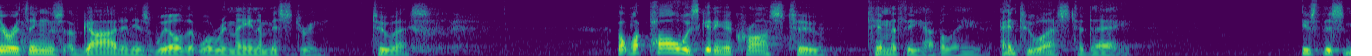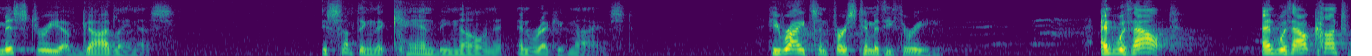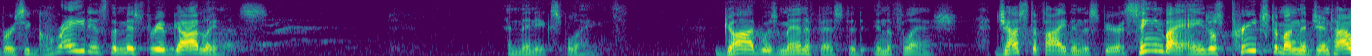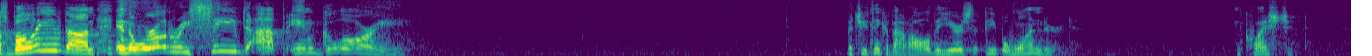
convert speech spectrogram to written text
There are things of God and His will that will remain a mystery to us. But what Paul was getting across to Timothy, I believe, and to us today is this mystery of godliness is something that can be known and recognized. He writes in 1 Timothy 3, and without and without controversy, great is the mystery of godliness. And then he explains God was manifested in the flesh, justified in the Spirit, seen by angels, preached among the Gentiles, believed on in the world, received up in glory. But you think about all the years that people wondered and questioned.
